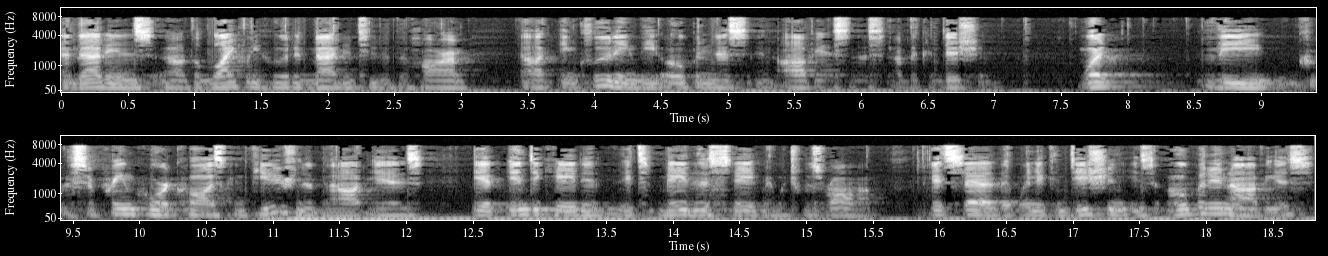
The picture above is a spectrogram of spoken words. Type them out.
and that is uh, the likelihood and magnitude of the harm, uh, including the openness and obviousness of the condition. What the Supreme Court caused confusion about is it indicated, it made this statement, which was wrong. It said that when a condition is open and obvious,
